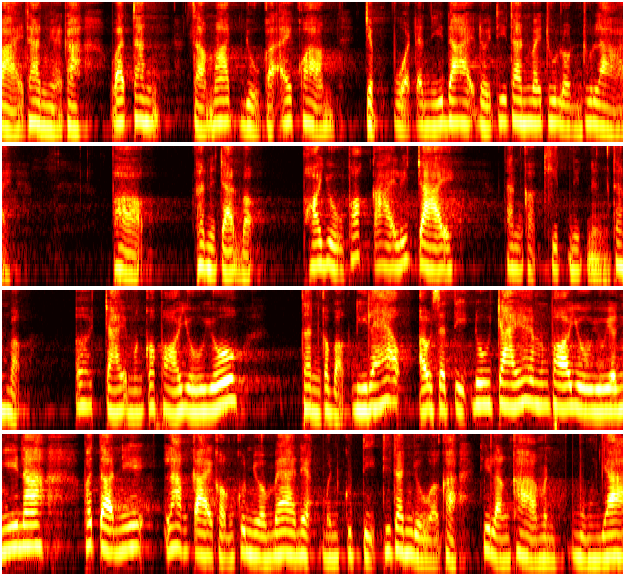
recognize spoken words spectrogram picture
กายท่านไงคะว่าท่านสามารถอยู่กับไอ้ความเจ็บปวดอันนี้ได้ โดยที่ท่านไม่ทุรนทุราย พอท่านอาจารย์บอก พออยู่เพราะกายหรือใจ ท่านก็คิดนิดหนึ่งท่านบอก เออใจมันก็พออยู่อยู่ท่านก็บอกดีแล้ว เอาสติดูใจให้มันพออยู่อยู่อย่างนี้นะเพราะตอนนี้ร่างกายของคุณโยมแม่เนี่ยเหมือนกุฏิที่ท่านอยู่อะค่ะ ที่หลังคามันบุงหญ้า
